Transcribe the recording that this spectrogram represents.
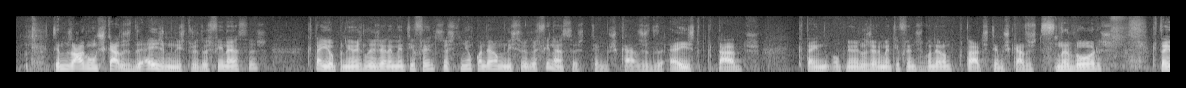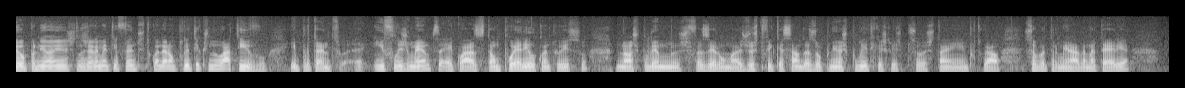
temos alguns casos de ex-ministros das Finanças que têm opiniões ligeiramente diferentes das que tinham quando eram ministros das Finanças. Temos casos de ex-deputados que têm opiniões ligeiramente diferentes de quando eram deputados. Temos casos de senadores que têm opiniões ligeiramente diferentes de quando eram políticos no ativo. E, portanto, infelizmente, é quase tão pueril quanto isso. Nós podemos fazer uma justificação das opiniões políticas que as pessoas têm em Portugal sobre determinada matéria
